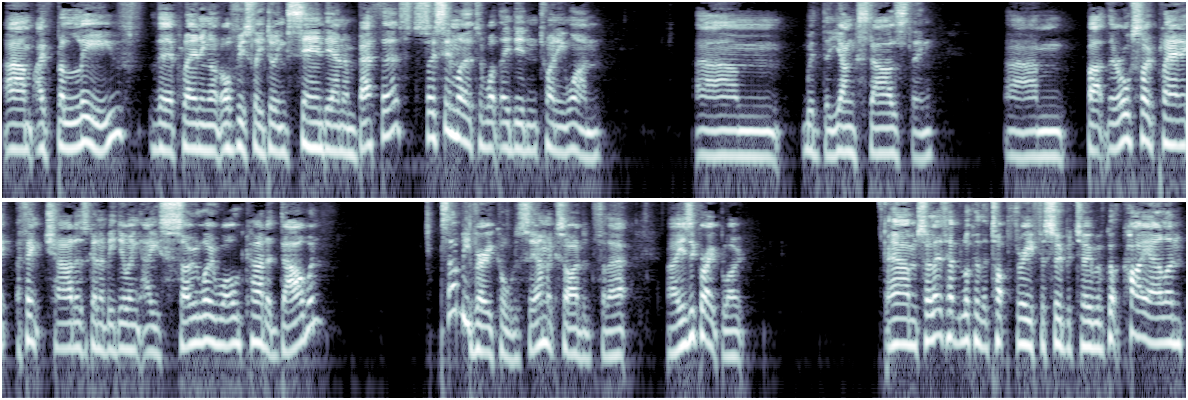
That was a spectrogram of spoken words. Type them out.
Um, I believe they're planning on obviously doing Sandown and Bathurst, so similar to what they did in 21 um, with the Young Stars thing. Um, but they're also planning, I think Charter's going to be doing a solo wildcard at Darwin. So that'll be very cool to see. I'm excited for that. Uh, he's a great bloke. Um, so let's have a look at the top three for Super 2. We've got Kai Allen,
